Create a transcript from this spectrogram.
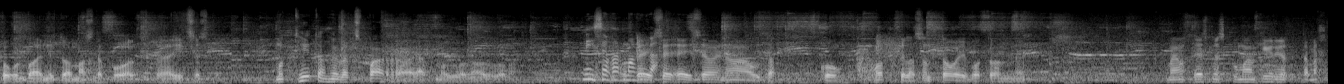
Puhun vain nyt omasta puolesta ja itsestä. Mutta hiton hyvät sparraajat mulla on ollut. Niin se on varmaan ei hyvä. se, ei se aina auta, kun oppilas on toivoton. Niin. Mä, esimerkiksi kun mä oon kirjoittamassa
